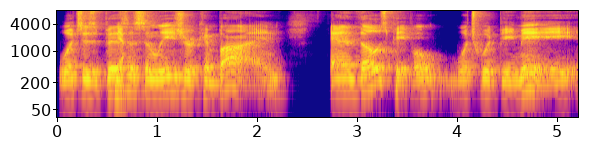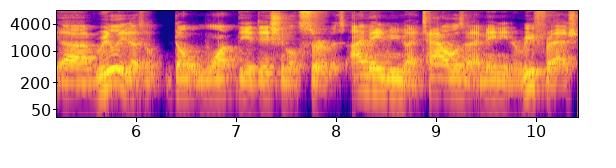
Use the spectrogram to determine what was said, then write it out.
which is business yeah. and leisure combined. And those people, which would be me, uh, really doesn't don't want the additional service. I may need my towels and I may need a refresh,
